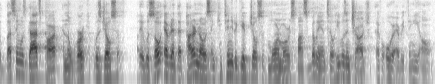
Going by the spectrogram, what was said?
The blessing was God's part, and the work was Joseph. It was so evident that Potiphar noticed and continued to give Joseph more and more responsibility until he was in charge of over everything he owned.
